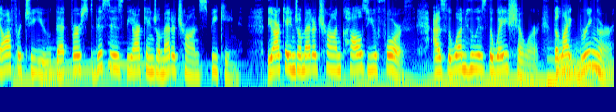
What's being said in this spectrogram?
offer to you that first, this is the Archangel Metatron speaking. The Archangel Metatron calls you forth as the one who is the way shower, the light bringer,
